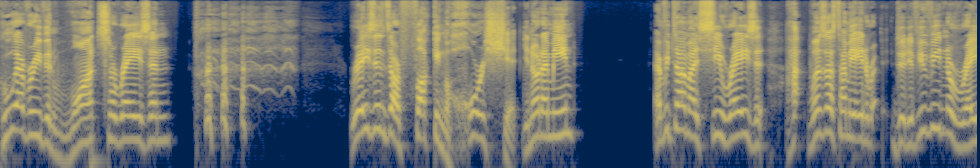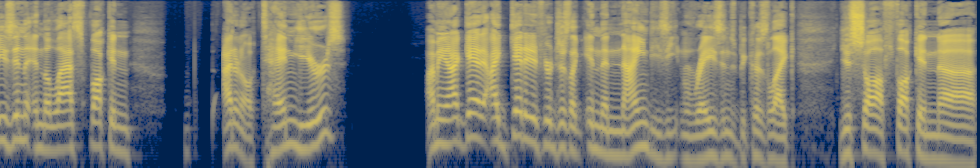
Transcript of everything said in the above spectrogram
Whoever even wants a raisin? Raisins are fucking horseshit. You know what I mean? Every time I see raisin, when's the last time you ate a dude? If you've eaten a raisin in the last fucking, I don't know, ten years. I mean, I get, I get it if you're just like in the '90s eating raisins because like you saw a fucking, uh,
